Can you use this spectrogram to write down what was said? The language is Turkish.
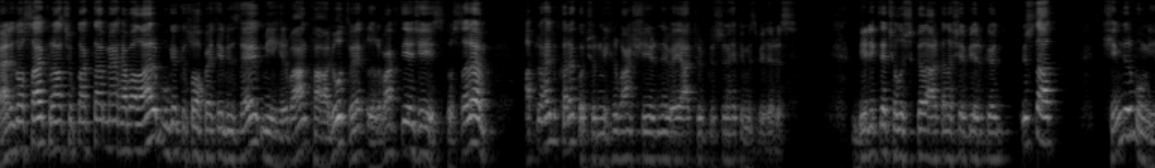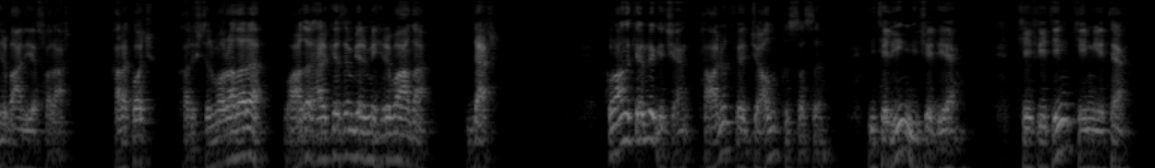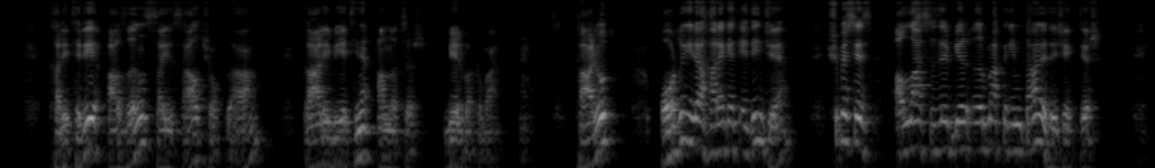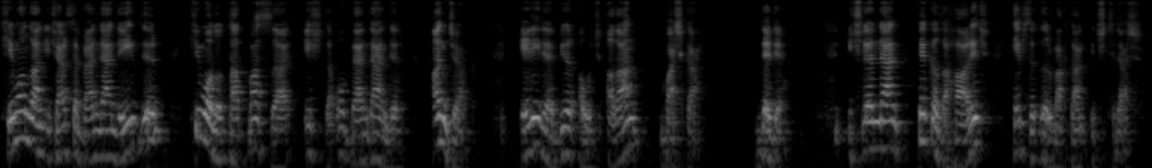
Değerli dostlar, Kral Çıplak'tan merhabalar. Bugünkü sohbetimizde Mihriban, Talut ve Irmak diyeceğiz. Dostlarım, Abdülhamid Karakoç'un Mihriban şiirini veya türküsünü hepimiz biliriz. Birlikte çalıştıkları arkadaşa bir gün, Üstad, kimdir bu Mihriban diye sorar. Karakoç, karıştırma oraları, vardır herkesin bir Mihribanı, der. Kur'an-ı Kerim'de geçen Talut ve Calut kıssası, niteliğin niceliğe, keyfiyetin kemiyete, kaliteli azın sayısal çokluğa, galibiyetini anlatır bir bakıma. Talut, ordu ile hareket edince, şüphesiz Allah sizi bir ırmakla imtihan edecektir. Kim ondan içerse benden değildir, kim onu tatmazsa işte o bendendir. Ancak eliyle bir avuç alan başka, dedi. İçlerinden pek azı hariç hepsi ırmaktan içtiler.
